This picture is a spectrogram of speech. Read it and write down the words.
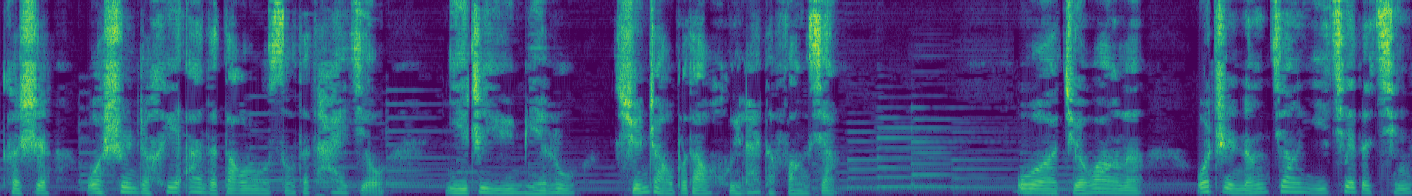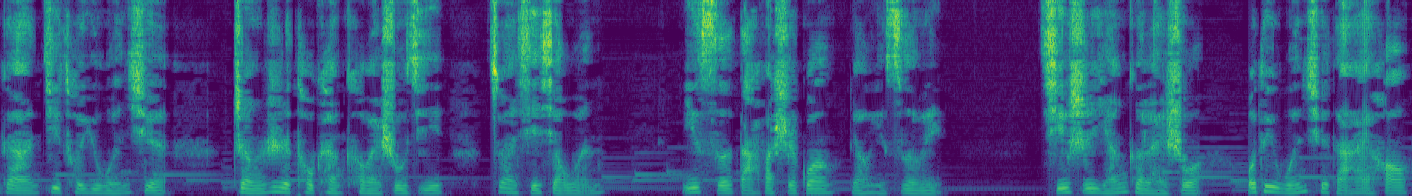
可是我顺着黑暗的道路走得太久，以至于迷路，寻找不到回来的方向。我绝望了，我只能将一切的情感寄托于文学，整日偷看课外书籍，撰写小文，以此打发时光，聊以自慰。其实严格来说，我对文学的爱好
